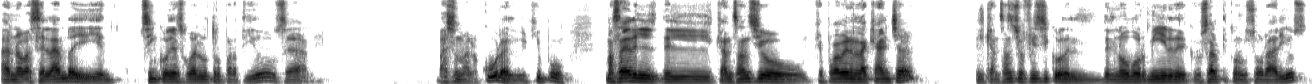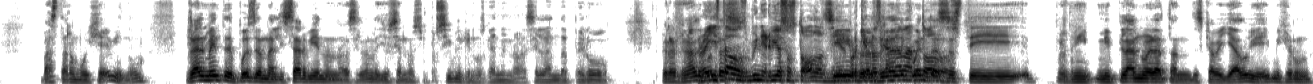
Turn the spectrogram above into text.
a Nueva Zelanda y en cinco días jugar el otro partido. O sea, va a ser una locura el equipo. Más allá del, del cansancio que puede haber en la cancha, el cansancio físico del, del no dormir, de cruzarte con los horarios, va a estar muy heavy, ¿no? Realmente después de analizar bien a Nueva Zelanda, yo decía, no es imposible que nos gane Nueva Zelanda, pero, pero al final Pero de ahí cuentas- estábamos muy nerviosos todos, Sí, porque nos ganaban cuentas, todos. este, pues mi, mi plan no era tan descabellado y ahí me dijeron,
